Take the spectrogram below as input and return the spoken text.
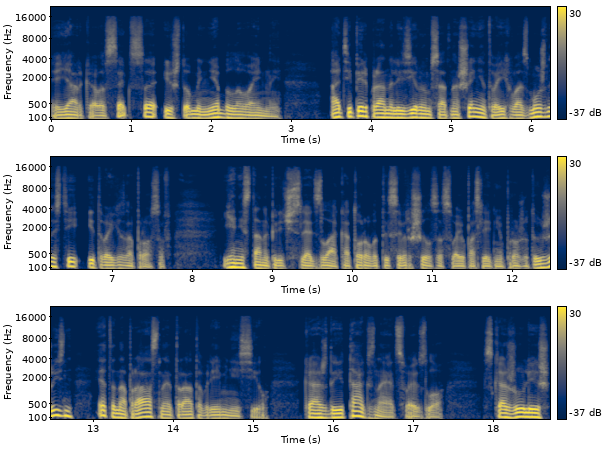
«Яркого секса и чтобы не было войны. А теперь проанализируем соотношение твоих возможностей и твоих запросов». Я не стану перечислять зла, которого ты совершил за свою последнюю прожитую жизнь. Это напрасная трата времени и сил. Каждый и так знает свое зло. Скажу лишь,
